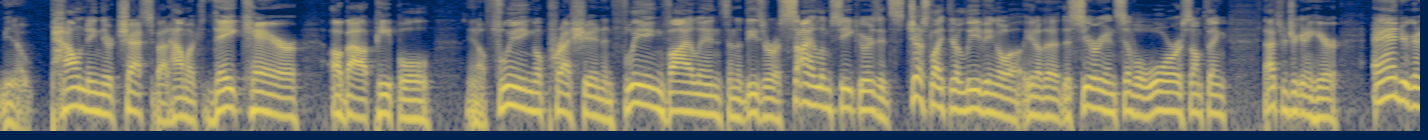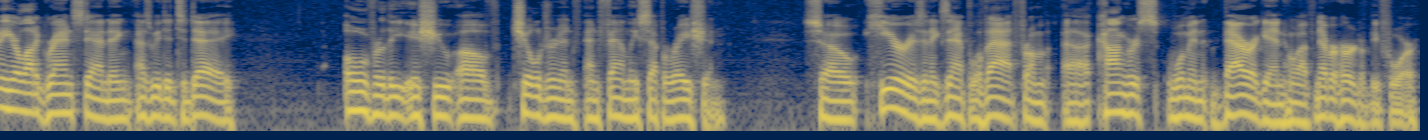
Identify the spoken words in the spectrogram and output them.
you know, pounding their chests about how much they care about people you know, fleeing oppression and fleeing violence, and that these are asylum seekers. It's just like they're leaving, you know, the, the Syrian civil war or something. That's what you're going to hear. And you're going to hear a lot of grandstanding, as we did today, over the issue of children and, and family separation. So here is an example of that from uh, Congresswoman Barragán, who I've never heard of before.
